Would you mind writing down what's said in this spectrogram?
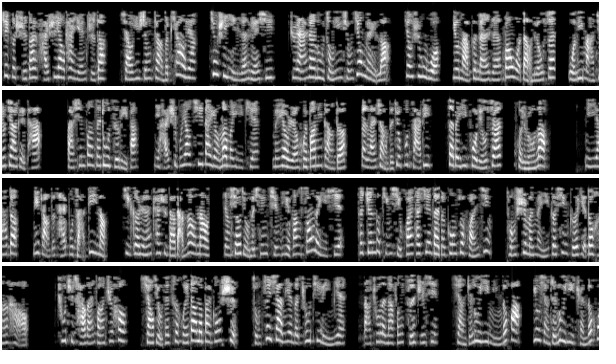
这个时代还是要看颜值的，肖医生长得漂亮就是引人怜惜，居然让陆总英雄救美了。要是我有哪个男人帮我挡硫酸，我立马就嫁给他。把心放在肚子里吧，你还是不要期待有那么一天，没有人会帮你挡的。本来长得就不咋地，再被一泼硫酸毁容了。你丫的，你长得才不咋地呢！几个人开始打打闹闹，让萧九的心情也放松了一些。他真的挺喜欢他现在的工作环境，同事们每一个性格也都很好。出去查完房之后，萧九再次回到了办公室，从最下面的抽屉里面。拿出了那封辞职信，想着陆一鸣的话，又想着陆亦辰的话，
